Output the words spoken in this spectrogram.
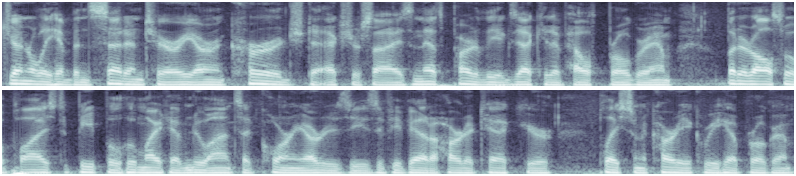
generally have been sedentary are encouraged to exercise, and that's part of the executive health program. But it also applies to people who might have new onset coronary artery disease. If you've had a heart attack, you're placed in a cardiac rehab program.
